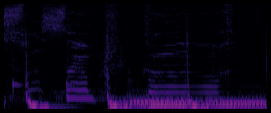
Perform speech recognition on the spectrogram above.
sois simple corps.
